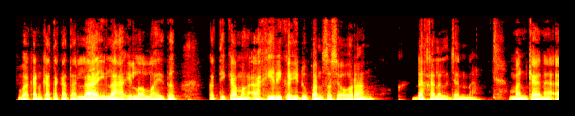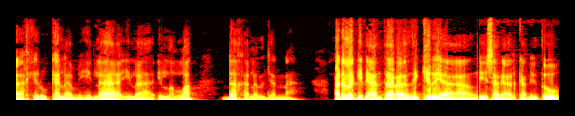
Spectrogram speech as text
Bahkan kata-kata la ilaha illallah itu ketika mengakhiri kehidupan seseorang dakhalal jannah. Man kana akhiru kalamihi la ilaha illallah dakhalal jannah ada lagi di antara zikir yang disyariatkan itu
